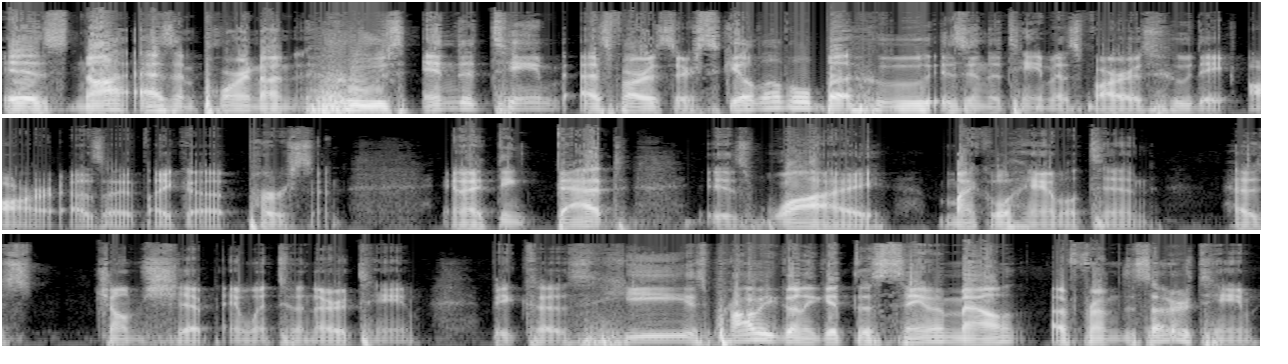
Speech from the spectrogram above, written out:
is not as important on who's in the team as far as their skill level, but who is in the team as far as who they are as a like a person. And I think that is why Michael Hamilton has jumped ship and went to another team because he is probably going to get the same amount from this other team,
